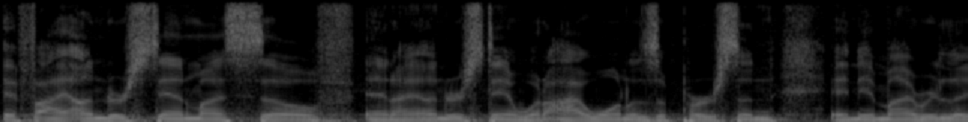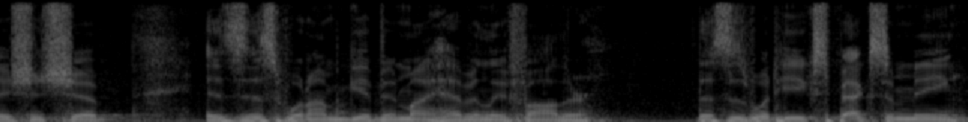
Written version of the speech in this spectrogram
if I understand myself and I understand what I want as a person and in my relationship, is this what I'm giving my Heavenly Father? This is what He expects of me.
